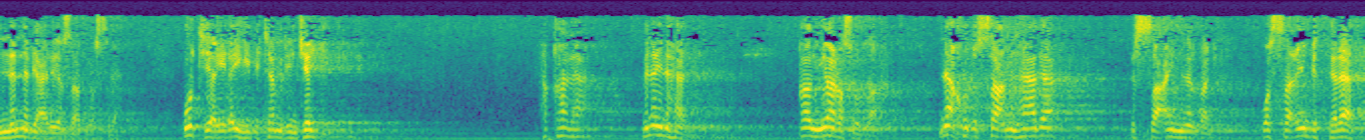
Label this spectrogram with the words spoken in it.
إن النبي عليه الصلاة والسلام أتي إليه بتمر جيد. فقال من أين هذا؟ قالوا يا رسول الله نأخذ الصاع من هذا بالصاعين من الغد والصاعين بالثلاثة.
